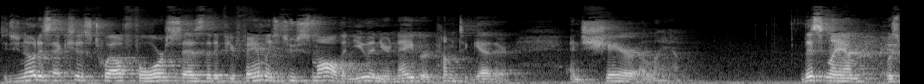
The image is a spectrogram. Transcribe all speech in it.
Did you notice Exodus 12 4 says that if your family's too small, then you and your neighbor come together and share a lamb? This lamb was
